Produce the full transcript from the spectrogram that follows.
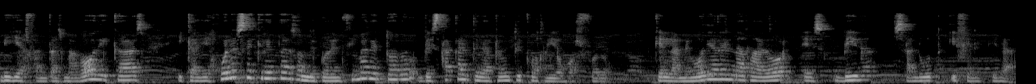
villas fantasmagóricas y callejuelas secretas donde por encima de todo destaca el terapéutico río Bósforo, que en la memoria del narrador es vida, salud y felicidad.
